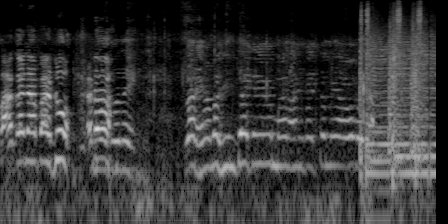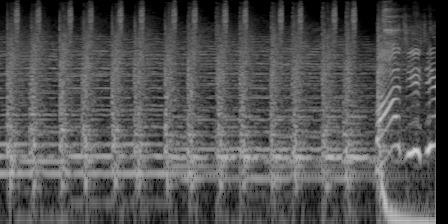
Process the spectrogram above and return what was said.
ભાગા ના પાછું હેડો. હેડો, ચિંતા કરે મારા અંગાત તમે આવો બધા. વાહ જીજે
